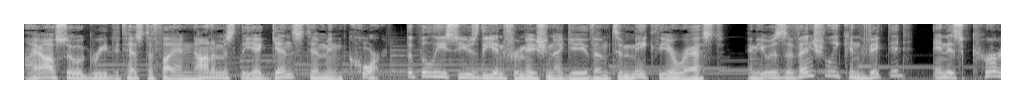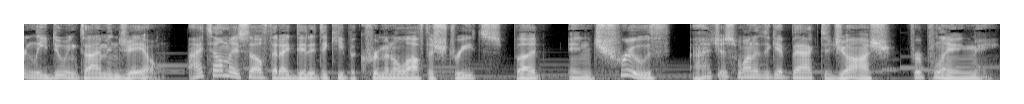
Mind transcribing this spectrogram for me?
I also agreed to testify anonymously against him in court. The police used the information I gave them to make the arrest, and he was eventually convicted and is currently doing time in jail. I tell myself that I did it to keep a criminal off the streets, but in truth, I just wanted to get back to Josh for playing me.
